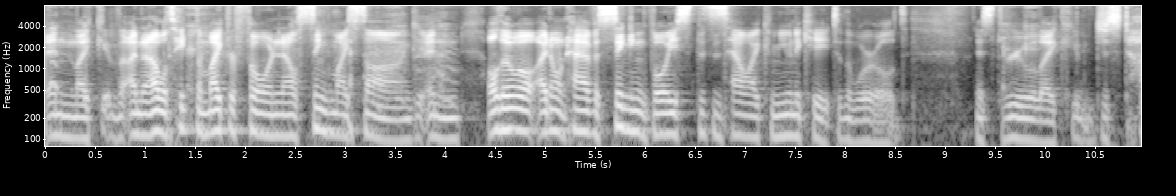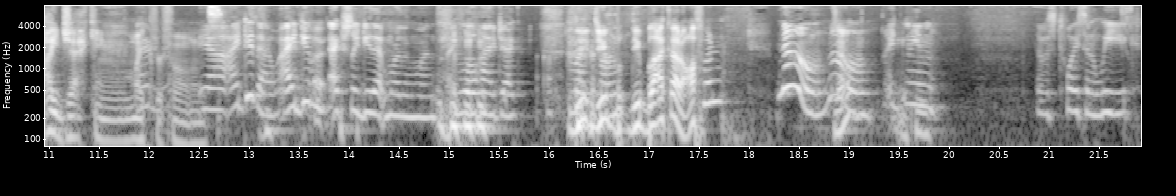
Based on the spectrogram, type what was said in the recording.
and like, and I will take the microphone and I'll sing my song. And although I don't have a singing voice, this is how I communicate to the world. Is through like just hijacking microphones. Yeah, I do that. I do uh, actually do that more than once. I will hijack. a do, you, do you microphone. do you black out often? No, no. No? I mm-hmm. mean, that was twice in a week,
